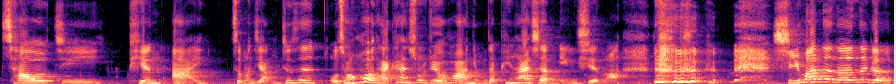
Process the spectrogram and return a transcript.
超级偏爱。怎么讲？就是我从后台看数据的话，你们的偏爱是很明显啦。喜欢的呢，那个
